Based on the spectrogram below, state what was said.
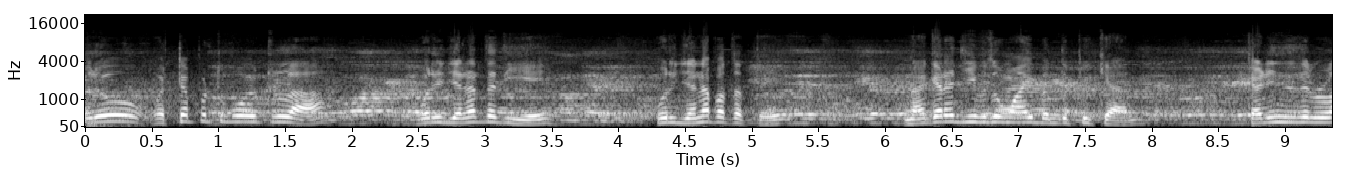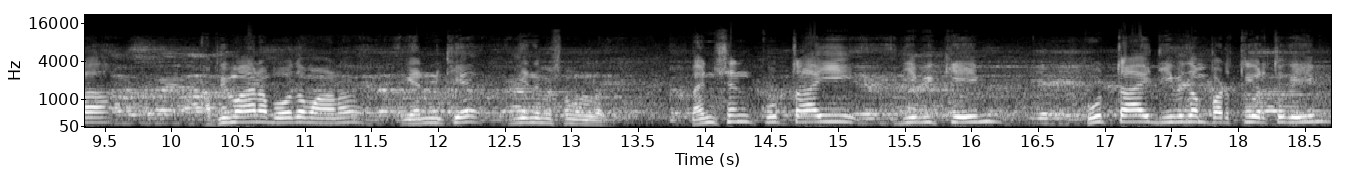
ഒരു ഒറ്റപ്പെട്ടു പോയിട്ടുള്ള ഒരു ജനതയെ ഒരു ജനപഥത്തെ നഗരജീവിതവുമായി ബന്ധിപ്പിക്കാൻ കഴിഞ്ഞതിലുള്ള അഭിമാനബോധമാണ് എനിക്ക് ഈ നിമിഷമുള്ളത്. മനുഷ്യൻ കൂട്ടായി ജീവിക്കുകയും കൂട്ടായി ജീവിതം പടുത്തുയർത്തുകയും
